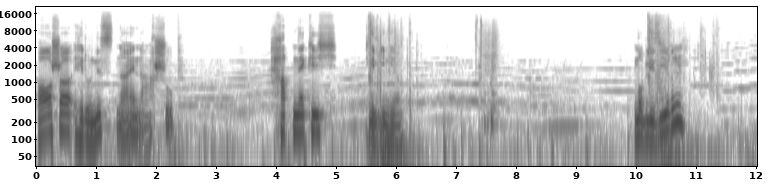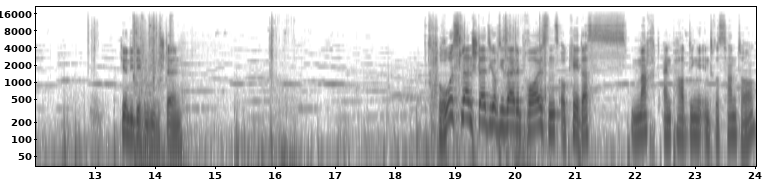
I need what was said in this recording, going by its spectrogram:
Forscher, Hedonist, nein, Nachschub hartnäckig. Ich nehme ihn hier. Mobilisieren. Hier in die Defensive stellen. Russland stellt sich auf die Seite Preußens. Okay, das macht ein paar Dinge interessanter.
